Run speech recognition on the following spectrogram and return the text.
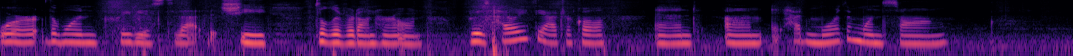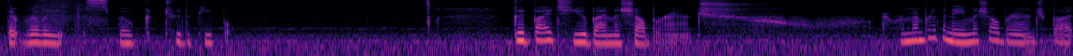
or the one previous to that that she delivered on her own. It was highly theatrical and um, it had more than one song that really spoke to the people. Goodbye to You by Michelle Branch I remember the name Michelle Branch, but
